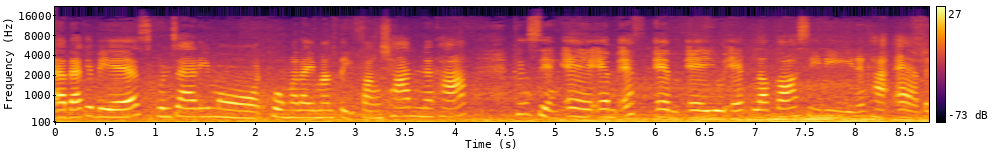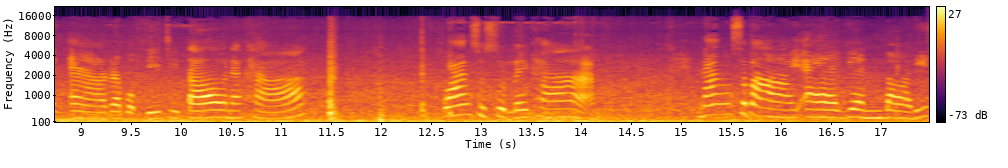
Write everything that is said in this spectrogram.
Airbag ABS กุญแจรีโมทพวงมาลัยมันติฟังก์ชันนะคะเครื่องเสียง AM FM AUX แล้วก็ CD นะคะแอร์เป็นแอร์ระบบดิจิตอลนะคะกว้างสุดๆเลยค่ะ นั่งสบายแอร์เย็นบอดี้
